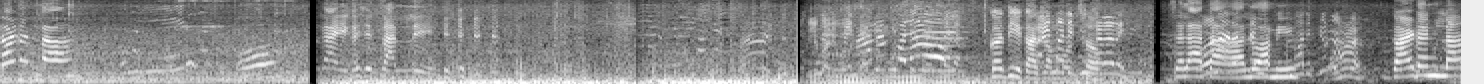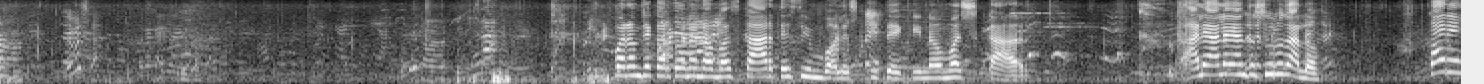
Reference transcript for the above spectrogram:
गार्डनला. हो. कसे चालले. कधी आहे महोत्सव? चला आता आलो आम्ही गार्डनला. परम जे करतो ना नमस्कार ते सिम्बॉलिस्टिक आहे की नमस्कार. आले आले यांचं सुरू झालं. काय रे?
